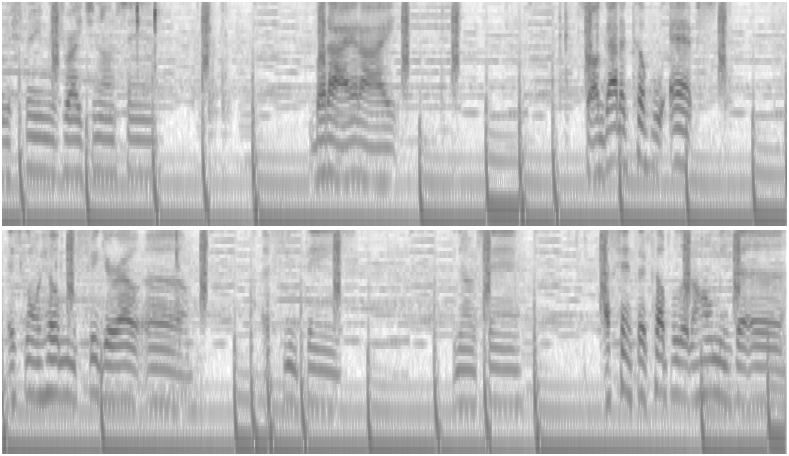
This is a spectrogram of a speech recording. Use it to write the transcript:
Sure the stream is right, you know what I'm saying? But alright, alright. So I got a couple apps that's gonna help me figure out um, a few things. You know what I'm saying? I sent a couple of the homies the uh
